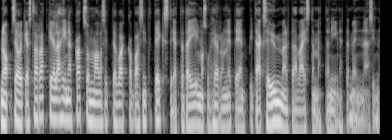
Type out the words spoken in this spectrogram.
No se oikeastaan ratkee lähinnä katsomalla sitten vaikkapa niitä tekstejä, tätä ilmaisu Herran eteen, pitääkö se ymmärtää väistämättä niin, että mennään sinne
